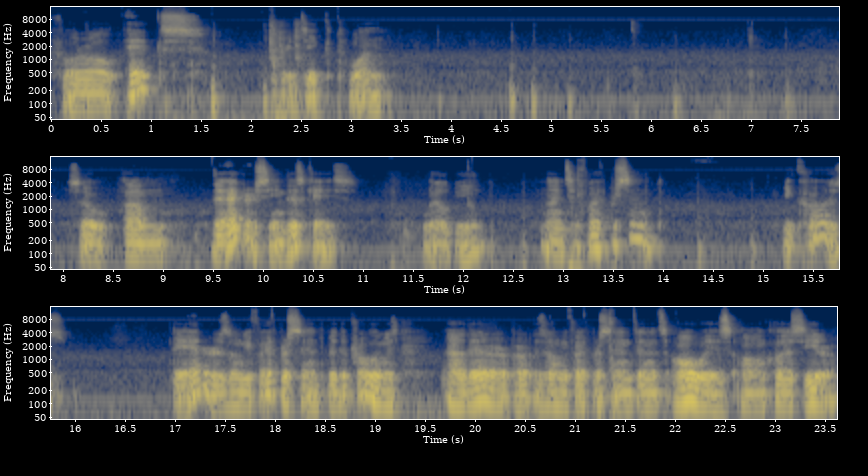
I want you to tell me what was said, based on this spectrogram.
for all x predict 1 So um, the accuracy in this case will be 95% because the error is only 5%, but the problem is uh, the error is only 5% and it's always on class 0.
